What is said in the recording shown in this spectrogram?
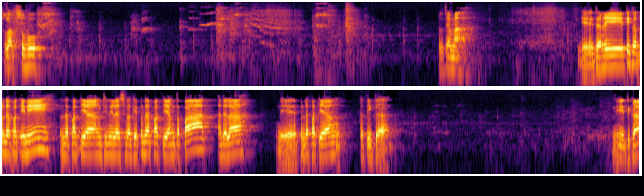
sholat subuh. Berjamaah. Ya, dari tiga pendapat ini, pendapat yang dinilai sebagai pendapat yang tepat adalah ya, pendapat yang ketiga. Ini tiga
